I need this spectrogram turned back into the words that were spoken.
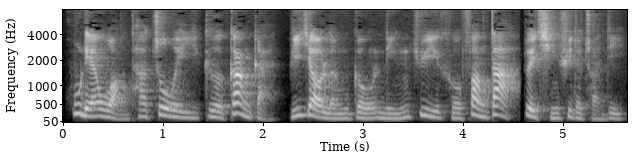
互联网它作为一个杠杆，比较能够凝聚和放大对情绪的传递，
